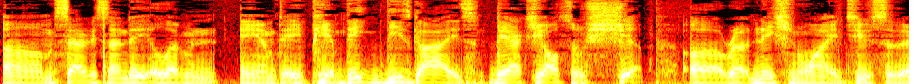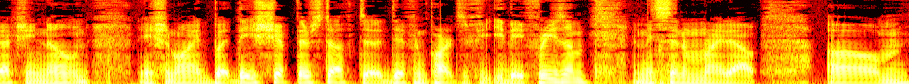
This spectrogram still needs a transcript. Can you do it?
um, Saturday, Sunday, 11 a.m. to 8 p.m. They, these guys, they actually also ship uh, nationwide too, so they're actually known nationwide. But they ship their stuff to different parts. If you, they freeze them and they send them right out. Um,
